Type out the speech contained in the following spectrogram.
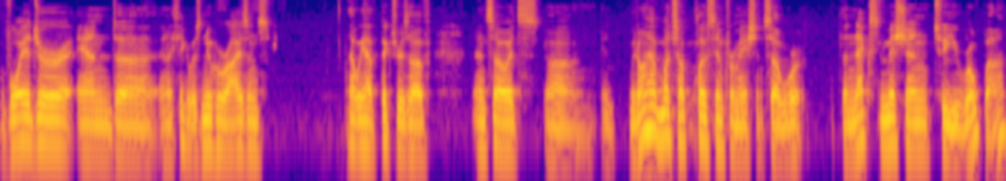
Voyager and, uh, and I think it was New Horizons that we have pictures of, and so it's uh, it, we don't have much up close information. So we're the next mission to Europa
